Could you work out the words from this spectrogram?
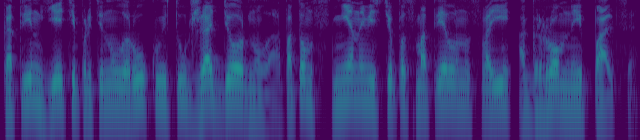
Катрин Йети протянула руку и тут же отдернула, а потом с ненавистью посмотрела на свои огромные пальцы.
